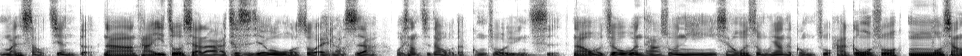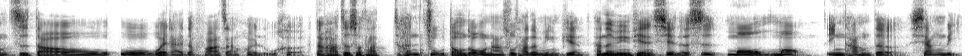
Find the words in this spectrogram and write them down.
蛮少见的。那他一坐下来就直接问我说：“哎、老师啊，我想知道我的工作运势。”那我就问他说：“你想问什么样的工作？”他跟我说：“嗯，我想知道我未来来的发展会如何。”然后他这时候他很主动的拿出他的名片，他的名片写的是某某。银行的乡里，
